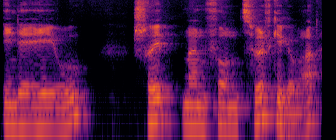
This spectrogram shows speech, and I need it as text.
in der EU strebt man von 12 Gigawatt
